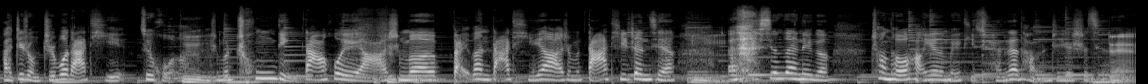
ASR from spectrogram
啊，这种直播答题最火了。嗯，什么冲顶大会啊，什么百万答题啊，什么答题挣钱。嗯，哎，现在那个创投行业的媒体全在讨论这些事情。对，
